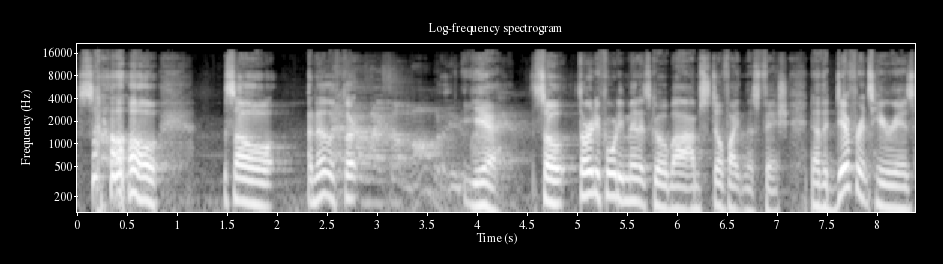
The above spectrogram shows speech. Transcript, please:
So, so another third. like something mom would do. Yeah. So 30, 40 minutes go by. I'm still fighting this fish. Now the difference here is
